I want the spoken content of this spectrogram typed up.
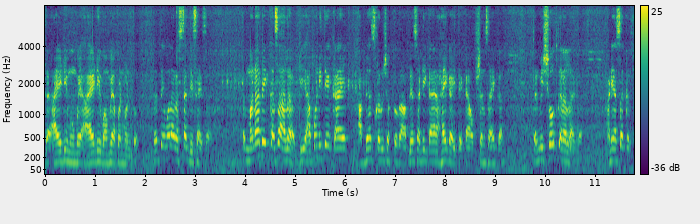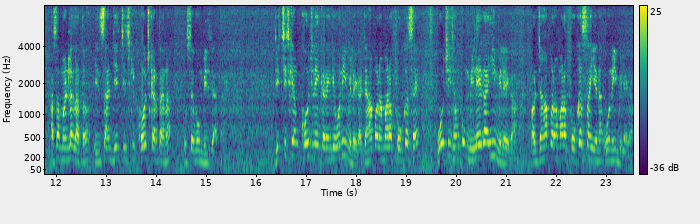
तर I I T Mumbai I I T Bombay आपण म्हणतो. तर ते मला रस्त्यात दिसायचं. तर मनात एक कसं आलं की आपण इथे काय अभ्यास करू शकतो का? आपल्यासाठी काय आहे का इथे? काय ऑप्शन्स आहे का? तर मी शोध करायला लागला. आणि असं क- असं म्हटलं जातं इन्सान जी चीज़ की खोज करताना उसे वो मिल जाता है. जिस चीज़ की हम खोज नहीं करेंगे वो नहीं मिलेगा। जहाँ पर हमारा फोकस है वो चीज़ हमको मिलेगा ही मिलेगा। और जहाँ पर हमारा फोकस नहीं है ना वो नहीं मिलेगा।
